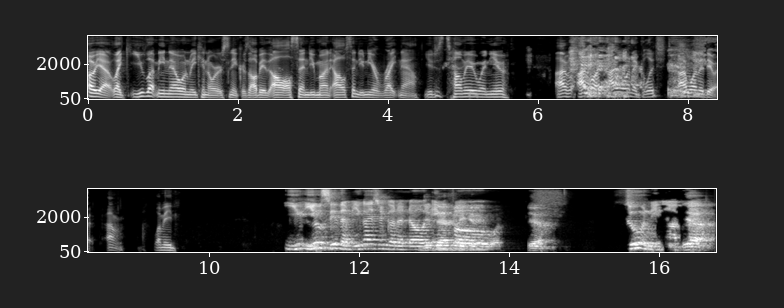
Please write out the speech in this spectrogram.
What we want to do. Oh yeah, like you let me know when we can order sneakers. I'll be I'll, I'll send you money. I'll send you near right now. You just tell me when you I, I want I want to glitch. I want to do it. Um, let me. You you'll see them. You guys are gonna know you info. Yeah. Soon enough. Yeah,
